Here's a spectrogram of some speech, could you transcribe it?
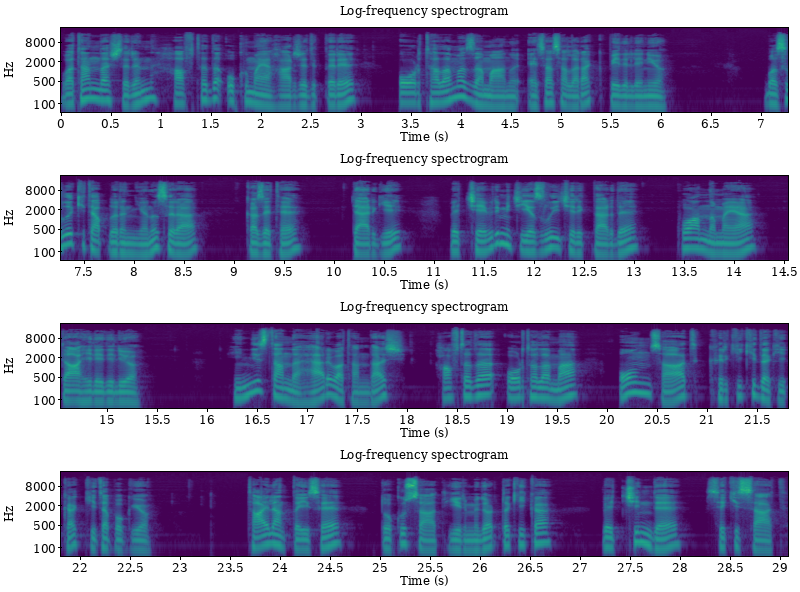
vatandaşların haftada okumaya harcadıkları ortalama zamanı esas alarak belirleniyor. Basılı kitapların yanı sıra gazete, dergi ve çevrim içi yazılı içeriklerde puanlamaya dahil ediliyor. Hindistan'da her vatandaş haftada ortalama 10 saat 42 dakika kitap okuyor. Tayland'da ise 9 saat 24 dakika ve Çin'de 8 saat.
